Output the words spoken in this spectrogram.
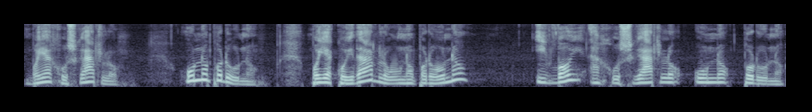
Voy a juzgarlo, uno por uno. Voy a cuidarlo uno por uno y voy a juzgarlo uno por uno.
